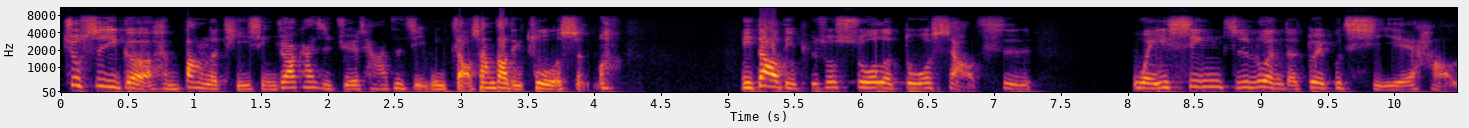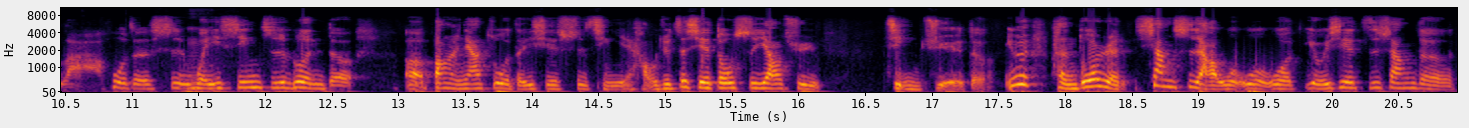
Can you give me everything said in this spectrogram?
就是一个很棒的提醒，就要开始觉察自己，你早上到底做了什么。你到底比如说说了多少次违心之论的对不起也好啦，或者是违心之论的、嗯、呃帮人家做的一些事情也好，我觉得这些都是要去警觉的，因为很多人像是啊，我我我有一些资商的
